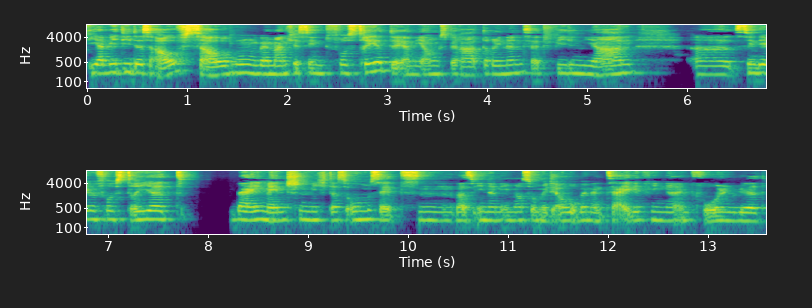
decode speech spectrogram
ja, wie die das aufsaugen, weil manche sind frustrierte Ernährungsberaterinnen seit vielen Jahren, äh, sind eben frustriert, weil Menschen nicht das umsetzen, was ihnen immer so mit erhobenen Zeigefinger empfohlen wird.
